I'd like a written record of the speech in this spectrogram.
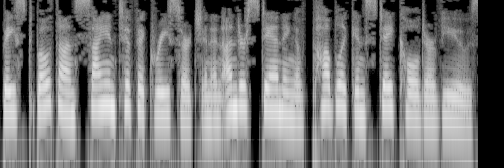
based both on scientific research and an understanding of public and stakeholder views,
